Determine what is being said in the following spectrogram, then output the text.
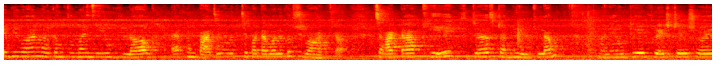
Everyone welcome to my new blog এখন বাজে হচ্ছে কটা বলে তো সোয়া আটটা। চাটা খেয়ে জাস্ট আমি উঠলাম। মানে উঠে ফ্রেশ ট্রেশ হয়ে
